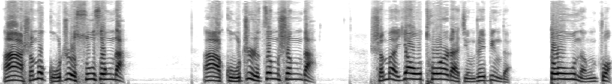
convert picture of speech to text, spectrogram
啊，什么骨质疏松的，啊，骨质增生的，什么腰托的、颈椎病的，都能撞。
